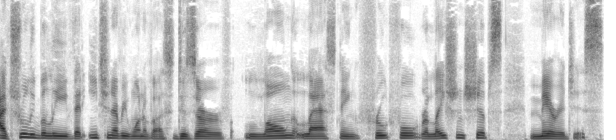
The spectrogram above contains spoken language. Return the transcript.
I truly believe that each and every one of us deserve long lasting, fruitful relationships, marriages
